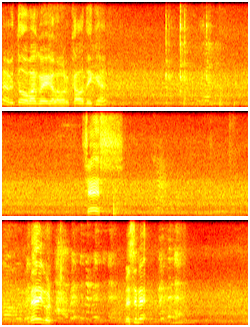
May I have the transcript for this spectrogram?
আমি তো অবাক হয়ে গেলাম আর খাওয়া দেখে। শেষ ভেরি গুড বেশি নে বেশি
